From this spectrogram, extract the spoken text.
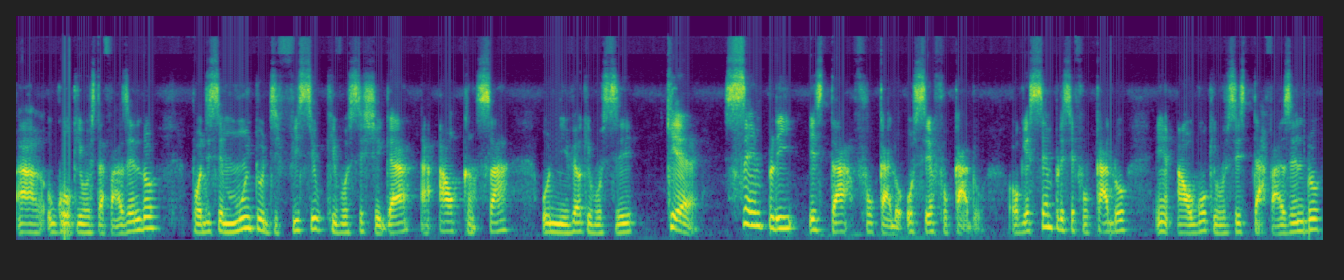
algo que você está fazendo, pode ser muito difícil que você chegar a alcançar o nível que você quer. Sempre estar focado ou ser focado, ok? Sempre ser focado em algo que você está fazendo,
